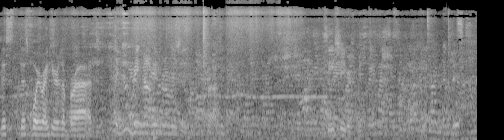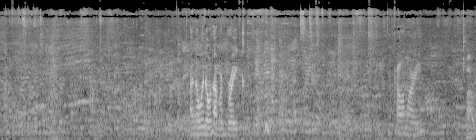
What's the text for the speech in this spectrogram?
This this boy right here is a brat. Oh, you're being mad at me for no reason. See, secrets, man. I know we don't have a break. calamari. Wow.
